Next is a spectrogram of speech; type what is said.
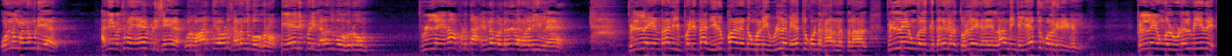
ஒண்ணும் பண்ண முடியாது. அதிகபட்சமா ஏன் இப்படி செய்யற? ஒரு வார்த்தையோடு கடந்து போகிறோம். ஏன் இப்படி கடந்து போகிறோம்? பிள்ளைனா அப்படித்தான். என்ன பண்றது? வேற வழி இல்ல. பிள்ளை என்றால் இப்படித்தான் இருப்பான் என்று உங்களுடைய உள்ளம் ஏற்றுக்கொண்ட காரணத்தினால் பிள்ளை உங்களுக்கு தருகிற தொல்லைகளை எல்லாம் நீங்கள் ஏற்றுக்கொள்கிறீர்கள். பிள்ளை உங்கள் உடல் மீது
